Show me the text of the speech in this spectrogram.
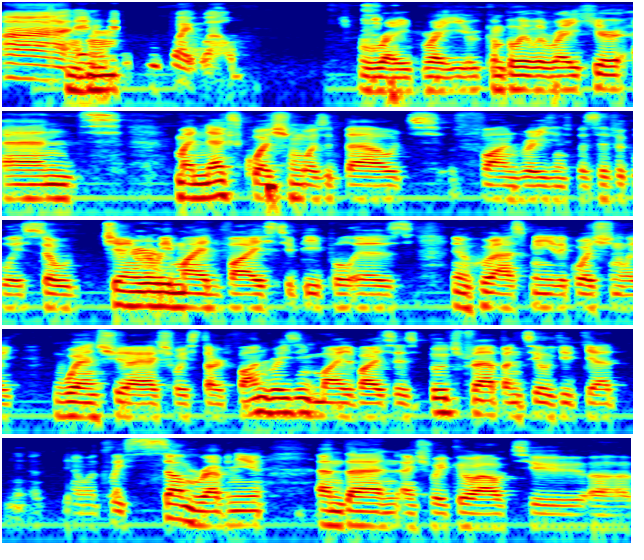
uh, mm-hmm. and, and quite well. Right right. You're completely right here. And my next question was about fundraising specifically. So generally, my advice to people is, you know, who ask me the question like, when should I actually start fundraising? My advice is bootstrap until you get, you know, at least some revenue, and then actually go out to uh,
